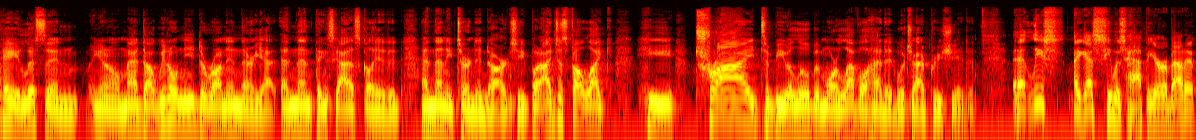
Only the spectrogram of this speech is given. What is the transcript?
"Hey, listen, you know, Mad Dog, we don't need to run in there yet." And then things got escalated, and then he turned into Archie. But I just felt like he tried to be a little bit more level headed, which I appreciated. At least, I guess he was happier about it.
